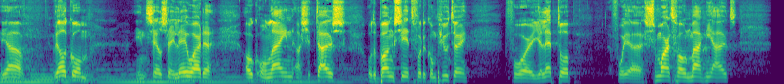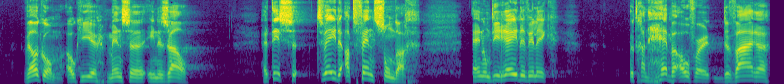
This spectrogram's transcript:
Ja, welkom in CLC Leeuwarden. Ook online als je thuis op de bank zit voor de computer, voor je laptop, voor je smartphone, maakt niet uit. Welkom, ook hier mensen in de zaal. Het is tweede adventszondag. En om die reden wil ik het gaan hebben over de ware,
